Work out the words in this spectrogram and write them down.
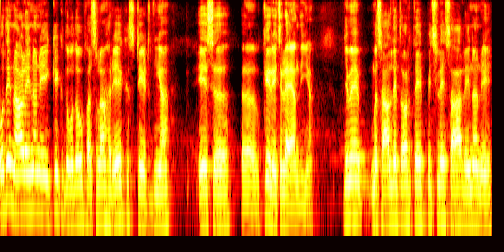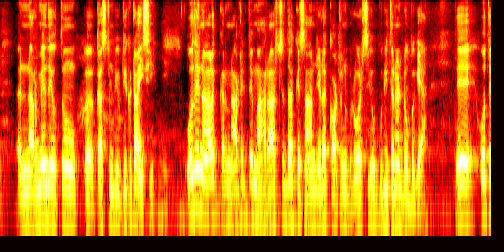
ਉਹਦੇ ਨਾਲ ਇਹਨਾਂ ਨੇ ਇੱਕ ਇੱਕ ਦੋ ਦੋ ਫਸਲਾਂ ਹਰੇਕ ਸਟੇਟ ਦੀਆਂ ਇਸ ਘੇਰੇ 'ਚ ਲੈ ਆਂਦੀਆਂ। ਜਿਵੇਂ ਮਿਸਾਲ ਦੇ ਤੌਰ ਤੇ ਪਿਛਲੇ ਸਾਲ ਇਹਨਾਂ ਨੇ ਨਰਮੇ ਦੇ ਉੱਤੋਂ ਕਸਟਮ ਡਿਊਟੀ ਘਟਾਈ ਸੀ। ਉਹਦੇ ਨਾਲ ਕਰਨਾਟਕ ਤੇ ਮਹਾਰਾਸ਼ਟਰ ਦਾ ਕਿਸਾਨ ਜਿਹੜਾ ਕਾਟਨ ਗਰੋਅਰ ਸੀ, ਉਹ ਪੂਰੀ ਤਰ੍ਹਾਂ ਡੁੱਬ ਗਿਆ। ਤੇ ਉਹ ਤੇ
